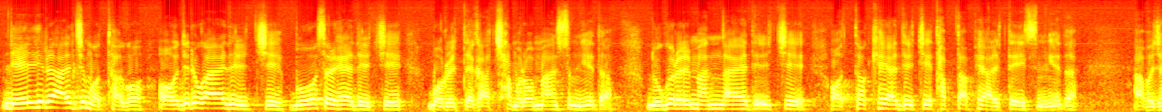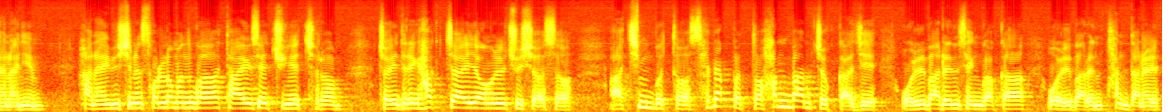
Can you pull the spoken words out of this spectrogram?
내일 일을 알지 못하고 어디로 가야 될지 무엇을 해야 될지 모를 때가 참으로 많습니다. 누구를 만나야 될지 어떻게 해야 될지 답답해 할 때 있습니다. 아버지 하나님 하나님 주시는 솔로몬과 다윗의 주예처럼 저희들에게 학자의 영을 주셔서 아침부터 새벽부터 한밤중까지 올바른 생각과 올바른 판단을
